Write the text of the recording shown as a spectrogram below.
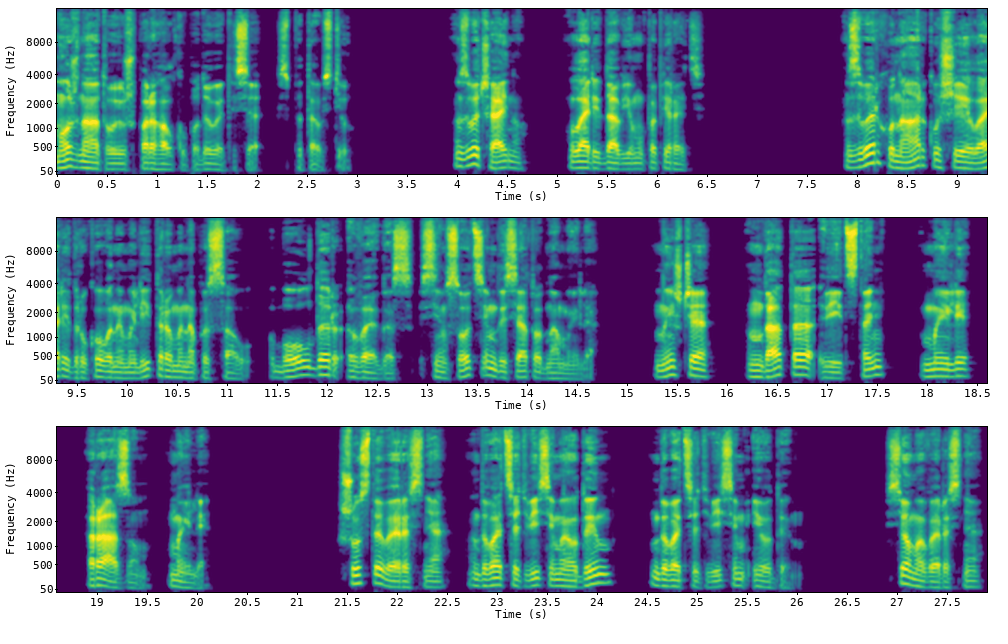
Можна твою шпаргалку подивитися? спитав Стю. Звичайно, Ларі дав йому папірець. Зверху на аркуші Ларі друкованими літерами написав Болдер Вегас 771 миля. Нижче дата відстань милі разом милі. 6 вересня 28,1 28,1 7 вересня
